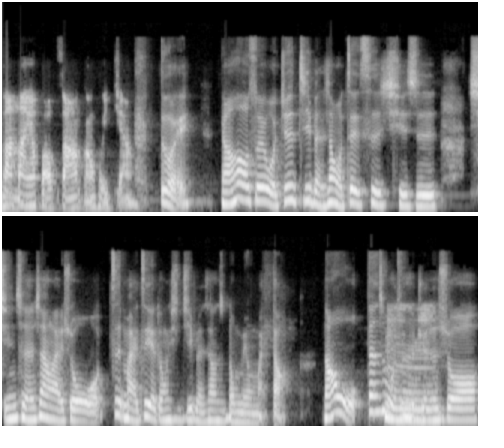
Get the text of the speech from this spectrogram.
炸弹要爆炸，刚回家。对，然后所以我觉得基本上我这次其实行程上来说，我自买自己的东西基本上是都没有买到。然后我，但是我真的觉得说，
